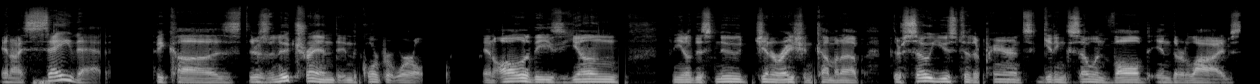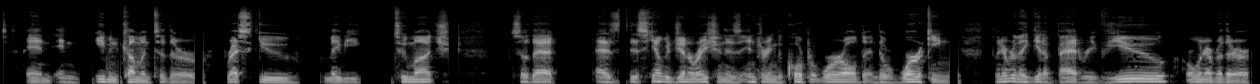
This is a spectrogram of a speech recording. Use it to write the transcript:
And I say that because there's a new trend in the corporate world. And all of these young, you know, this new generation coming up, they're so used to their parents getting so involved in their lives and, and even coming to their rescue maybe too much. So that as this younger generation is entering the corporate world and they're working, whenever they get a bad review or whenever they're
